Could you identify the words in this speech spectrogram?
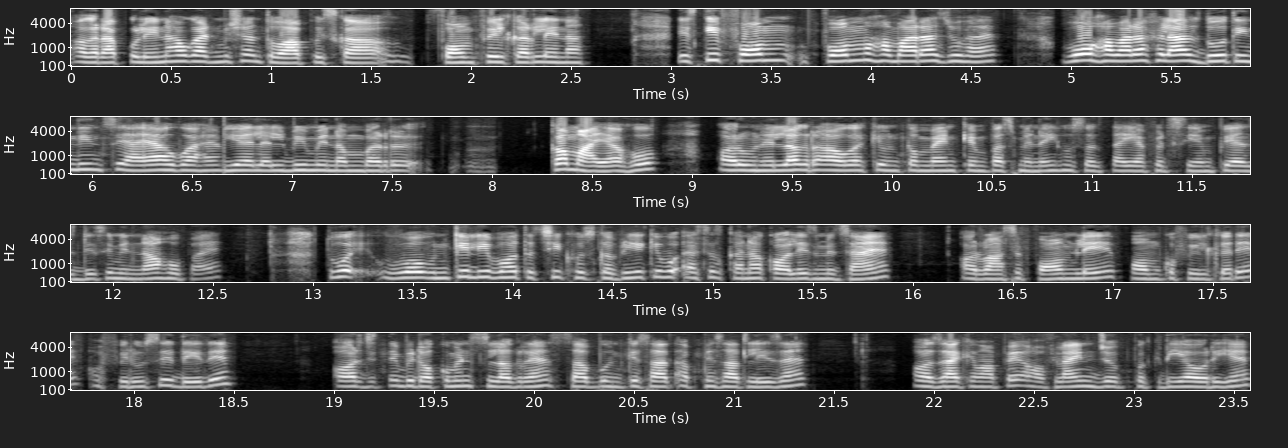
अगर आपको लेना होगा एडमिशन तो आप इसका फॉर्म फिल कर लेना। इसकी फॉर्म फॉर्म हमारा जो है, वो हमारा फ़िलहाल दो तीन दिन से आया हुआ है। बी एल एल बी में नंबर कम आया हो और उन्हें लग रहा होगा कि उनका मेन कैंपस में नहीं हो सकता या फिर C M P S D C में ना हो पाए तो वो, उनके लिए बहुत अच्छी खुशखबरी है कि वो एस एस कॉलेज में जाएँ और वहाँ से फॉर्म लें फॉर्म को फिल करें और फिर उसे दे दें और जितने भी डॉक्यूमेंट्स लग रहे हैं, सब उनके साथ, अपने साथ ले जाएँ और जाके वहाँ पे ऑफलाइन जो प्रक्रिया हो रही है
